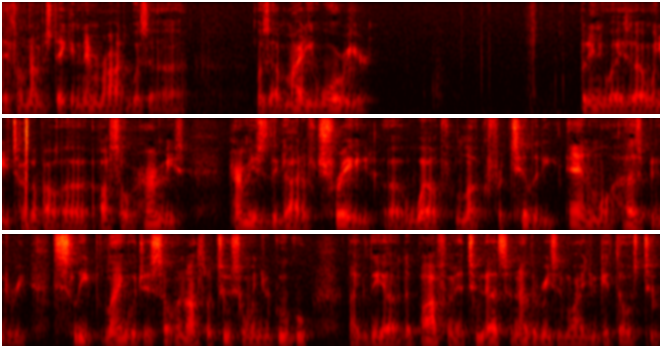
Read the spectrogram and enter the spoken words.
if I'm not mistaken, Nimrod was a was a mighty warrior. But anyways, uh, when you talk about uh, also Hermes, Hermes is the god of trade, uh, wealth, luck, fertility, animal husbandry, sleep, languages. So and also too. So when you Google like the uh, the Baphomet too, that's another reason why you get those two,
